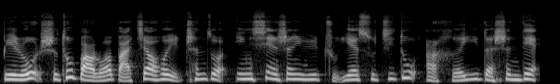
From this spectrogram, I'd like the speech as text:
比如，使徒保罗把教会称作因献身于主耶稣基督而合一的圣殿。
